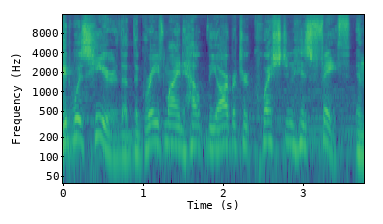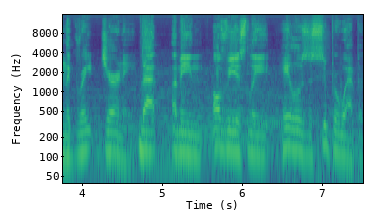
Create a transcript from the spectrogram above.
It was here that the Gravemind helped the Arbiter question his faith in the Great Journey. That, I mean, obviously, Halo's a super weapon.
